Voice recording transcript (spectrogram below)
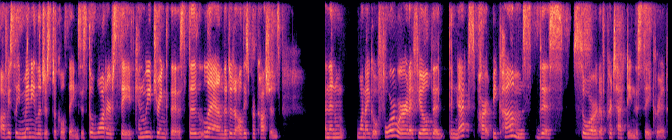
obviously many logistical things is the water safe can we drink this the land that did all these precautions and then when i go forward i feel that the next part becomes this sword of protecting the sacred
